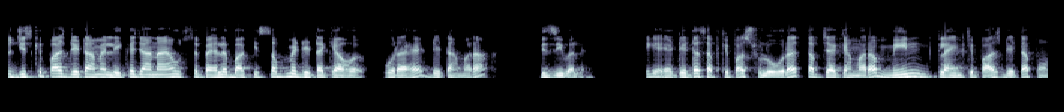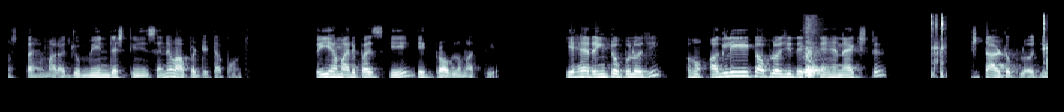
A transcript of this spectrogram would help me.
तो जिसके पास डेटा हमें लेके जाना है, उससे पहले बाकी सब में डेटा क्या हो हो रहा है, डेटा हमारा विज़िबल है। ठीक है? डेटा सबके पास स्लो हो रहा है, तब जाके हमारा मेन क्लाइंट के पास डेटा पहुँचता है हमारा, जो मेन डेस्टिनेशन है, वहाँ पर डेटा पहुँच रहा है। तो ये हमारे पास इसकी एक प्रॉब्लम आती है। यह है रिंग टोपोलॉजी। अब हम अगली टॉपोलॉजी देखते हैं नेक्स्ट, स्टार टोपोलॉजी।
